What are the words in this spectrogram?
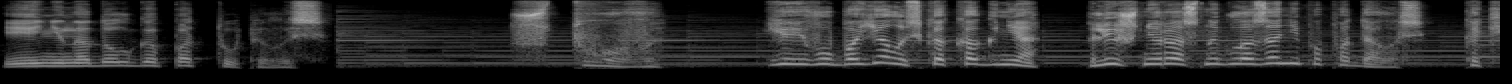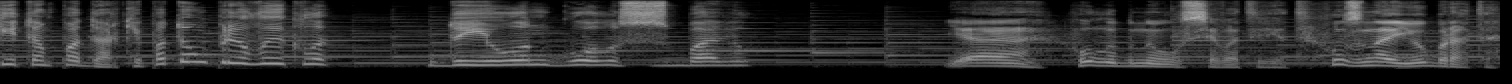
и ненадолго потупилась. «Что вы? Я его боялась как огня, лишний раз на глаза не попадалась. Какие там подарки? Потом привыкла, да и он голос сбавил». Я улыбнулся в ответ. «Узнаю брата.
